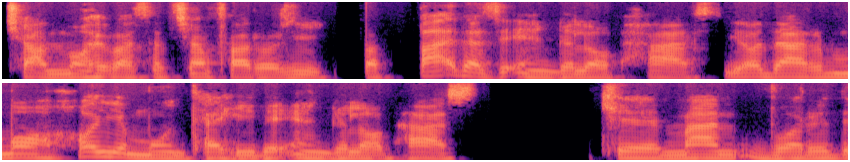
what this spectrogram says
چند ماه وسطشم فراری. و بعد از انقلاب هست یا در ماهای منتهی به انقلاب هست که من وارد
